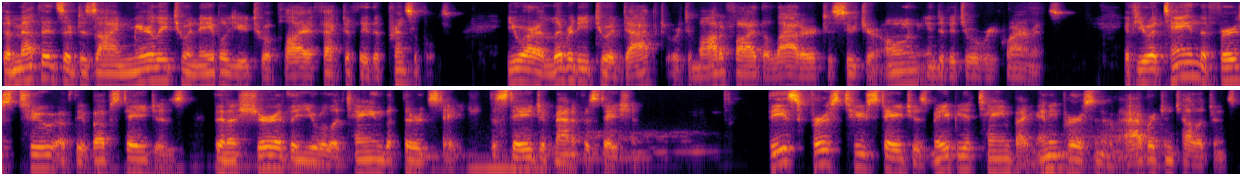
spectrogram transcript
The methods are designed merely to enable you to apply effectively the principles. You are at liberty to adapt or to modify the latter to suit your own individual requirements. If you attain the first two of the above stages, then assuredly you will attain the third stage, the stage of manifestation. These first two stages may be attained by any person of average intelligence,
